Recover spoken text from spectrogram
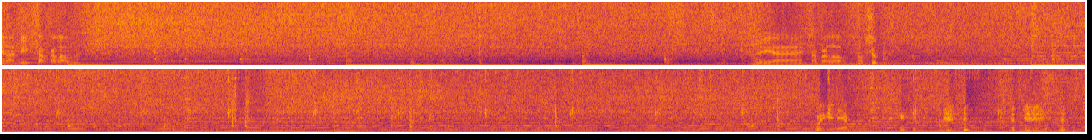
như làm gì? Sao cá lộn? Này Này à, cá lộn? Nấu súp. Quê gì đẹp.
